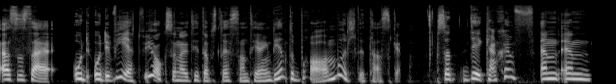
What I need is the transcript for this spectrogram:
Alltså så här, och, och det vet vi också när vi tittar på stresshantering, det är inte bra att multitaska. Så det är kanske en, en, en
